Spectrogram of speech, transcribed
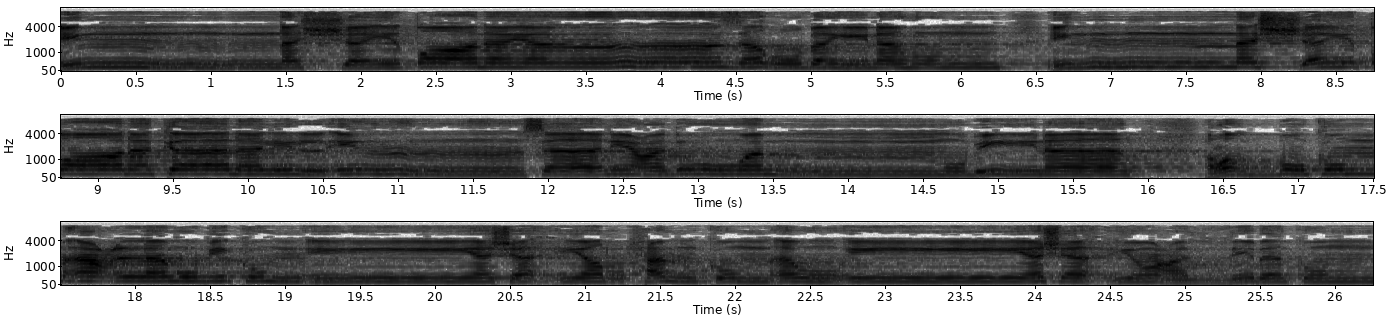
إن الشيطان ينزغ بينهم. إن الشيطان كان للإنسان عدوا مبينا. ربكم أعلم بكم إن يشأ يرحمكم أو إن يشأ يعذبكم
